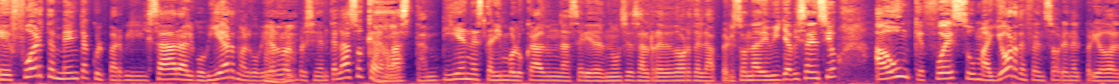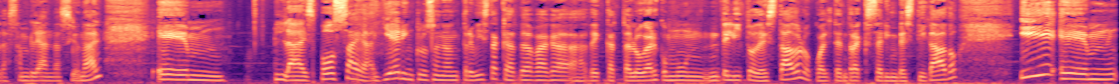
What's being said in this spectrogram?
eh, fuertemente a culpabilizar al gobierno, al gobierno Ajá. del presidente Lazo, que además también estaría involucrado en una serie de denuncias alrededor de la persona de Villavicencio, aunque fue su mayor defensor en el periodo de la Asamblea Nacional. Em, la esposa ayer, incluso en una entrevista, acaba de catalogar como un delito de Estado, lo cual tendrá que ser investigado. Y eh,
